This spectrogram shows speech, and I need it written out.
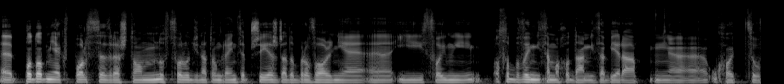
E, podobnie jak w Polsce zresztą mnóstwo ludzi na tą granicę przyjeżdża dobrowolnie e, i swoimi osobowymi samochodami zabiera uchodźców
